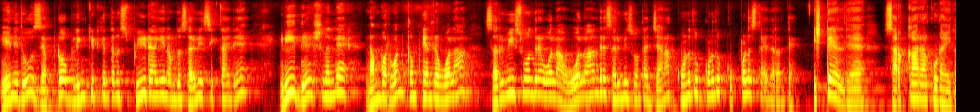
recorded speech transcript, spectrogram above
ಏನಿದು? ಜೆಪ್ಟೋ ಬ್ಲಿಂಕಿಟ್ಗಿಂತ ಸ್ಪೀಡಾಗಿ ನಮ್ಮದು ಸರ್ವಿಸ್ ಸಿಗ್ತಾ ಇದೆ. ಇಡೀ ದೇಶದಲ್ಲೇ ನಂಬರ್ ಒನ್ ಕಂಪ್ನಿ ಅಂದರೆ ಓಲಾ, ಸರ್ವೀಸು ಅಂದರೆ ಓಲಾ ಓಲಾ ಅಂದರೆ ಸರ್ವೀಸು ಅಂತ ಜನ ಕುಣಿದು ಕುಣಿದು ಕುಪ್ಪಳಿಸ್ತಾ ಇದ್ದಾರಂತೆ. ಇಷ್ಟೇ ಅಲ್ಲದೆ ಸರ್ಕಾರ ಕೂಡ ಈಗ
